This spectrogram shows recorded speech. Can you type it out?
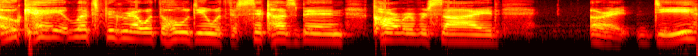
Okay, let's figure out what the whole deal with the sick husband, Car Riverside. Alright, D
